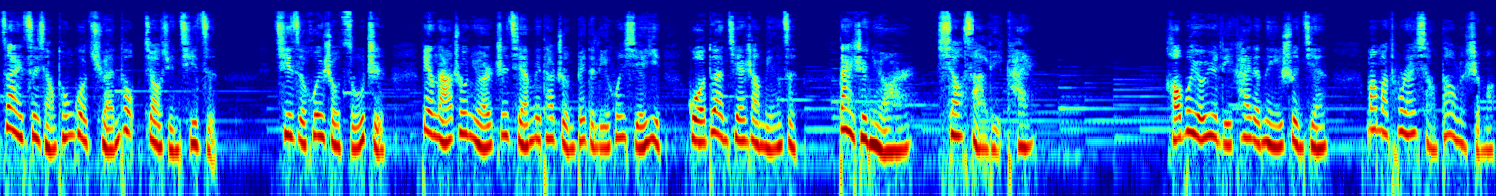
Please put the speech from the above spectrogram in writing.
再次想通过拳头教训妻子，妻子挥手阻止，并拿出女儿之前为他准备的离婚协议，果断签上名字，带着女儿潇洒离开。毫不犹豫离开的那一瞬间，妈妈突然想到了什么，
